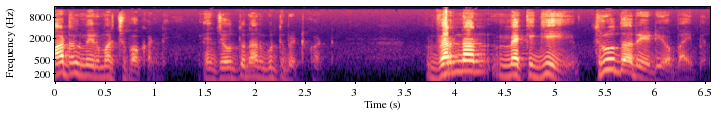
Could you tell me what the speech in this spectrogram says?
మాటలు మీరు మర్చిపోకండి. నేను చెబుతున్నాను గుర్తుపెట్టుకోండి. Vernon McGee through the radio Bible.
